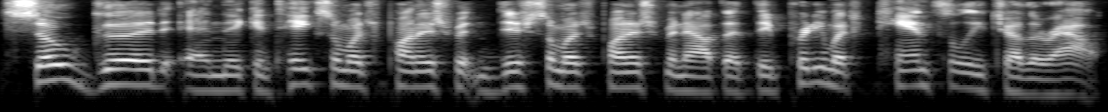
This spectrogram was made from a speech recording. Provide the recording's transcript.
so good and they can take so much punishment and dish so much punishment out that they pretty much cancel each other out.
